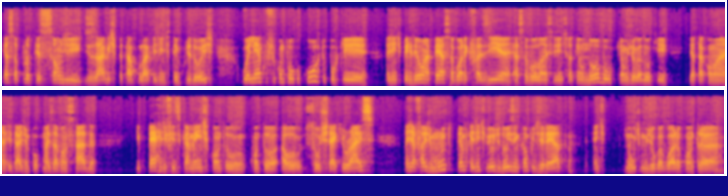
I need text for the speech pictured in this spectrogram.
E essa proteção de, de zaga espetacular que a gente tem com os dois. O elenco ficou um pouco curto porque a gente perdeu uma peça agora que fazia essa volância. A gente só tem o Noble, que é um jogador que já está com uma idade um pouco mais avançada e perde fisicamente quanto, quanto ao Solcheck e Rice. Mas já faz muito tempo que a gente viu os dois em campo direto. A gente no último jogo agora contra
